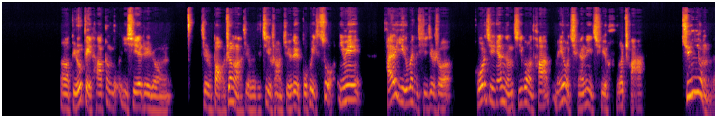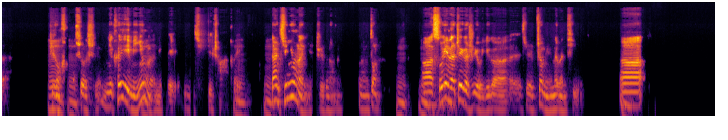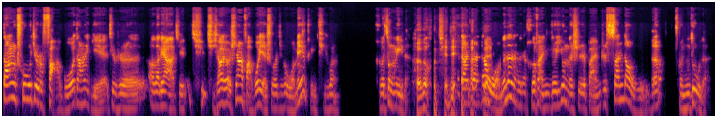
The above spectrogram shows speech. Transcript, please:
呃，比如给他更多一些这种，就是保证啊，就是技术上绝对不会做。因为还有一个问题就是说，国际原子能机构它没有权利去核查军用的这种核设施。你可以民用的，你可以你去查，可以，但是军用的你是不能不能动。嗯啊，所以呢，这个是有一个就是证明的问题，呃。当初就是法国，当时也就是澳大利亚取取取消，实际上法国也说，就是我们也可以提供核动力的核动潜舰，但但但我们的核反应堆用的是百分之三到五的纯度的，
